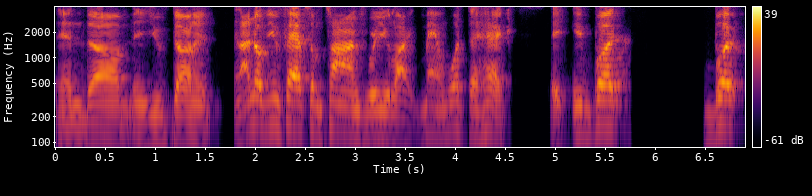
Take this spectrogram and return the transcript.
and um, and you've done it. And I know you've had some times where you're like, man, what the heck? It, it, but but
